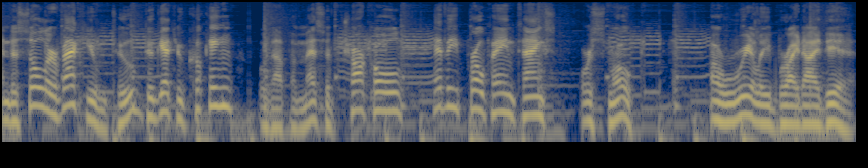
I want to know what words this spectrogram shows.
and a solar vacuum tube to get you cooking without the mess of charcoal, heavy propane tanks, or smoke. A really bright idea.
